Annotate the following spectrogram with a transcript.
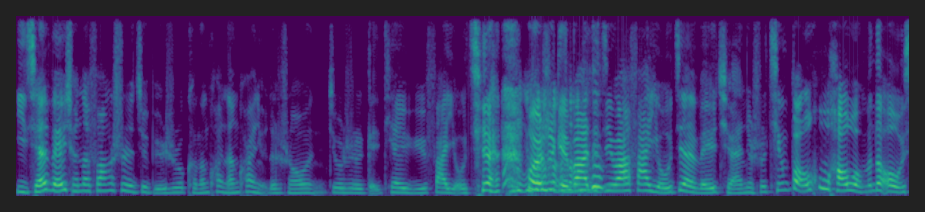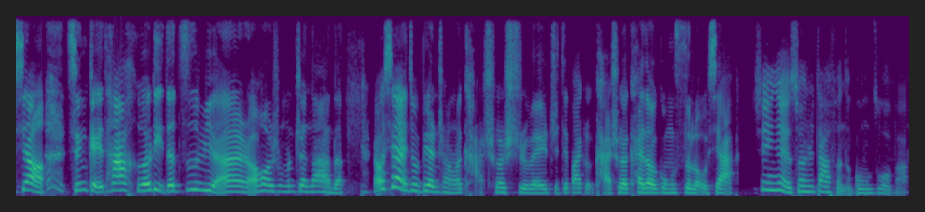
以前维权的方式，就比如说可能快男快女的时候，就是给天娱发邮件，或者是给 挖机机蛙发邮件维权，就说请保护好我们的偶像，请给他合理的资源，然后什么这那的。然后现在就变成了卡车示威，直接把卡车开到公司楼下，这应该也算是大粉的工作吧？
